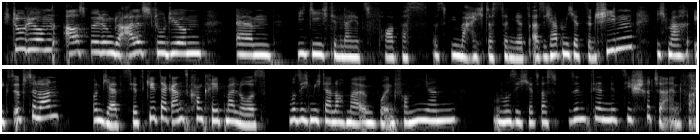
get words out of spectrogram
Studium, Ausbildung, duales Studium. Ähm, wie gehe ich denn da jetzt vor? Was, was, wie mache ich das denn jetzt? Also ich habe mich jetzt entschieden, ich mache XY und jetzt, jetzt geht's ja ganz konkret mal los. Muss ich mich da noch mal irgendwo informieren? Muss ich jetzt, was sind denn jetzt die Schritte einfach?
